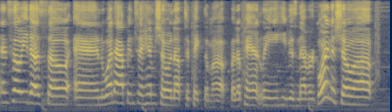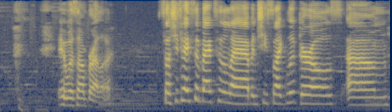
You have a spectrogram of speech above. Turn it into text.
And so he does so. And what happened to him showing up to pick them up? But apparently he was never going to show up. it was Umbrella. So she takes him back to the lab and she's like, Look, girls, um,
